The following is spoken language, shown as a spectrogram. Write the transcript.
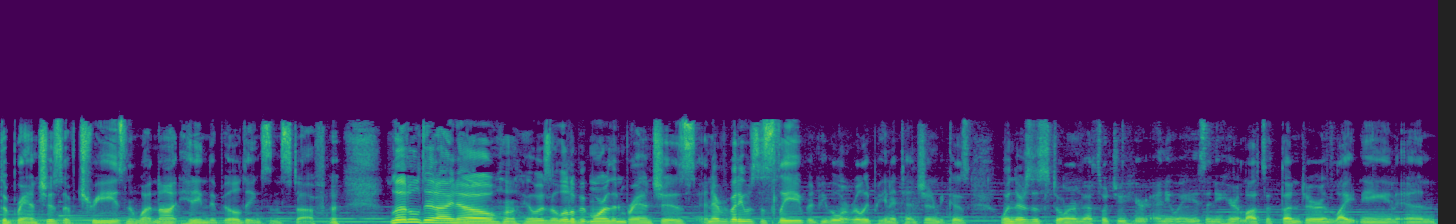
the branches of trees and whatnot hitting the buildings and stuff. little did I know, it was a little bit more than branches, and everybody was asleep, and people weren't really paying attention because when there's a storm, that's what you hear, anyways, and you hear lots of thunder and lightning, and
